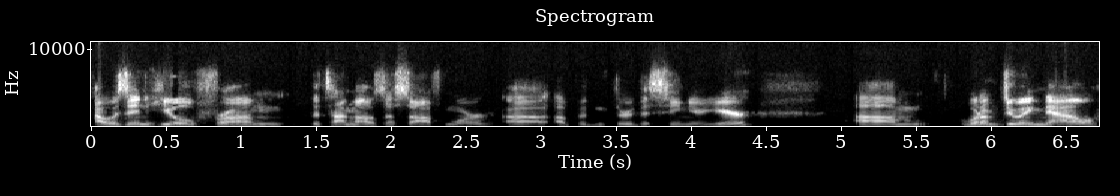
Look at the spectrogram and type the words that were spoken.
I was in Heal from the time I was a sophomore uh, up and through the senior year. Um, what I'm doing now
